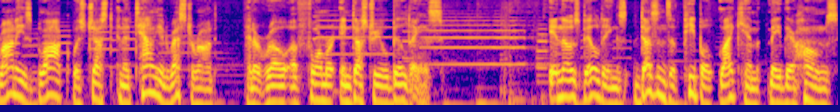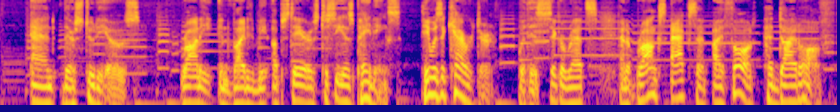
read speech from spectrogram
Ronnie's block was just an Italian restaurant and a row of former industrial buildings. In those buildings, dozens of people like him made their homes and their studios. Ronnie invited me upstairs to see his paintings. He was a character with his cigarettes and a Bronx accent I thought had died off,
